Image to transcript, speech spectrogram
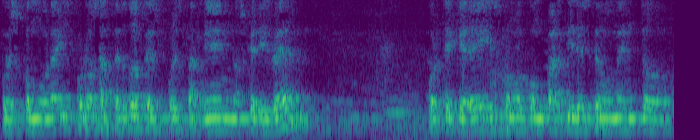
pues como oráis por los sacerdotes, pues también nos queréis ver, porque queréis como compartir este momento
